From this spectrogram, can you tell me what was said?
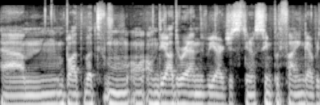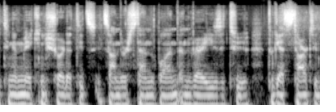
Um, but but on the other end we are just you know simplifying everything and making sure that it's it's understandable and, and very easy to to get started.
